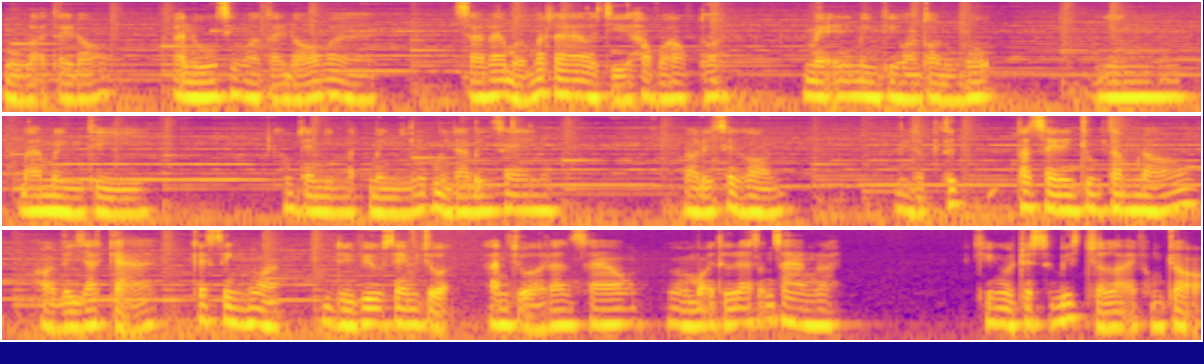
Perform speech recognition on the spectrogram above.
ngủ lại tại đó, ăn uống sinh hoạt tại đó và sáng ra mở mắt ra và chỉ học và học thôi. Mẹ mình thì hoàn toàn ủng hộ nhưng ba mình thì không thèm nhìn mặt mình lúc mình ra bến xe luôn. Vào đến Sài Gòn, mình lập tức bắt xe đến trung tâm đó, hỏi về giá cả, cách sinh hoạt, review xem chỗ ăn, chỗ ở ra sao, và mọi thứ đã sẵn sàng rồi. Khi ngồi trên xe buýt trở lại phòng trọ,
